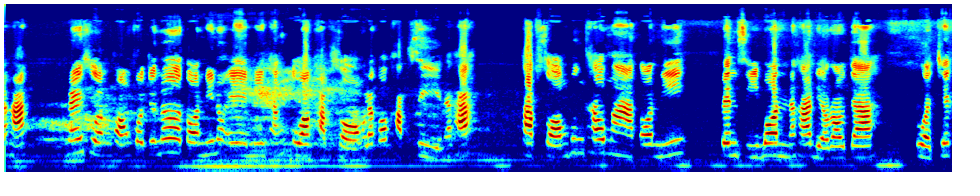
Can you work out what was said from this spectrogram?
นะคะ ในส่วนของ Fortuner ตอนนี้น้องเอมีทั้งตัวขับ 2 แล้วก็ขับ 4 นะคะ ขับ 2 เพิ่งเข้ามาตอนนี้เป็นสีบอลนะคะ เดี๋ยวเราจะตรวจเช็ค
